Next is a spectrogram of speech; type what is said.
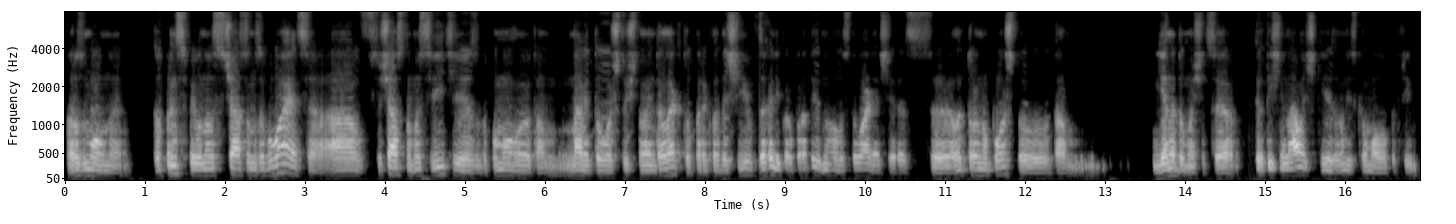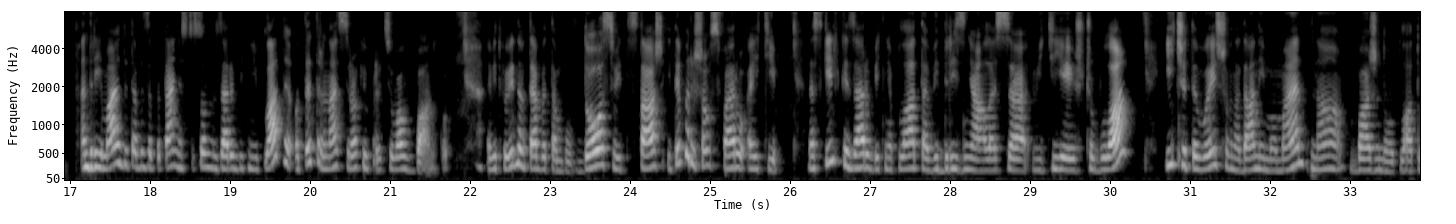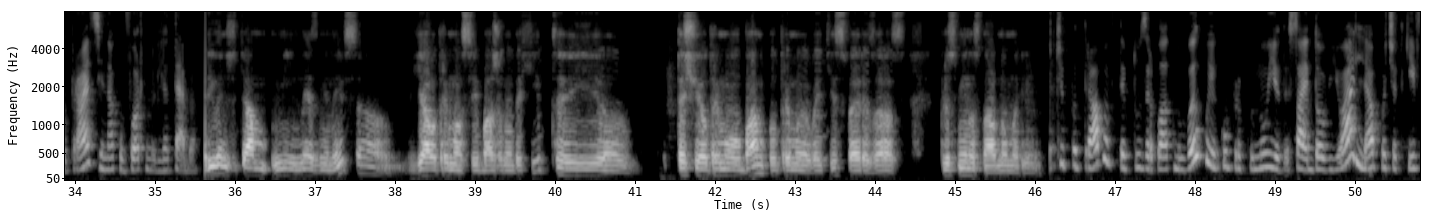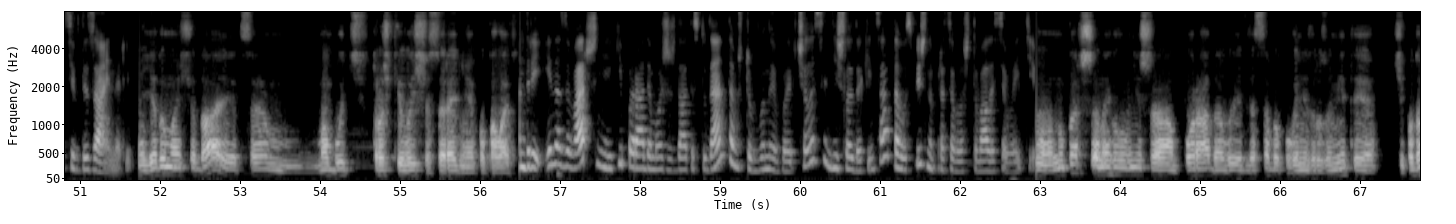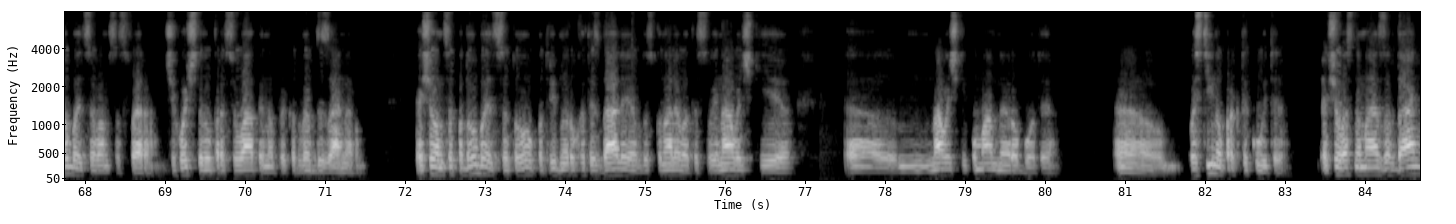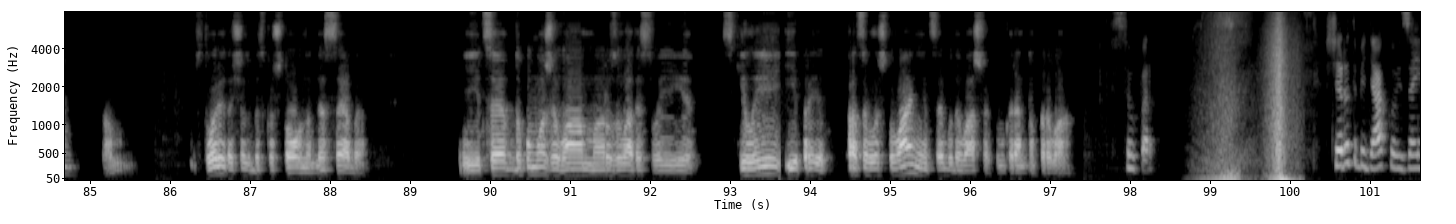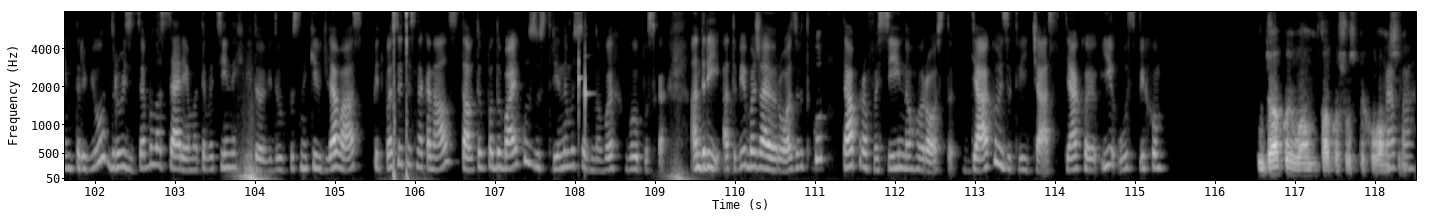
розмовної, то в принципі воно з часом забувається. А в сучасному світі за допомогою там навіть того штучного інтелекту, перекладачів, взагалі корпоративного листування через е, електронну пошту, там я не думаю, що це критичні навички з англійської мови потрібні. Андрій, маю до тебе запитання стосовно заробітної плати. От ти 13 років працював в банку. Відповідно, в тебе там був досвід, стаж, і ти перейшов в сферу IT. Наскільки заробітня плата відрізнялася від тієї, що була, і чи ти вийшов на даний момент на бажану оплату праці на комфортну для тебе? Рівень життя мій не змінився. Я отримав свій бажаний дохід, і е, те, що я отримував в банку, отримую в it сфері зараз плюс-мінус на одному рівні. Чи потрапив ти в ту зарплатну вилку, яку пропонує сайт Dove.ua для початківців-дизайнерів? Я думаю, що да, і це, мабуть, трошки вище середньої по палаті. Андрій, і на завершення, які поради можеш дати студентам, щоб вони вивчилися, дійшли до кінця та успішно працевлаштувалися в ІТ? Е, Ну, перша найголовніша порада, ви для себе повинні зрозуміти, чи подобається вам ця сфера, чи хочете ви працювати, наприклад, веб-дизайнером. Якщо вам це подобається, то потрібно рухатись далі, вдосконалювати свої навички, е, навички командної роботи. Е, Постійно практикуйте. Якщо у вас немає завдань, там, створюйте щось безкоштовно для себе. І це допоможе вам розвивати свої скіли, і при працевлаштуванні це буде ваша конкурентна перевага. Супер. Щиро тобі дякую за інтерв'ю. Друзі, це була серія мотиваційних відео від випускників для вас. Підписуйтесь на канал, ставте вподобайку, зустрінемося в нових випусках. Андрій, а тобі бажаю розвитку та професійного росту. Дякую за твій час. Дякую і успіху. Дякую вам також успіху вам всім.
